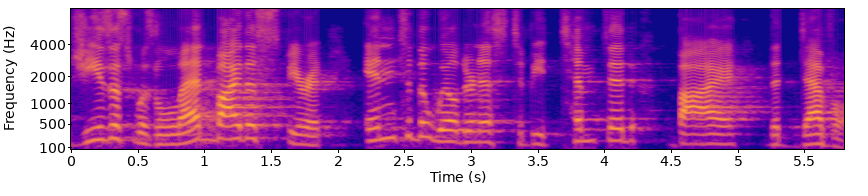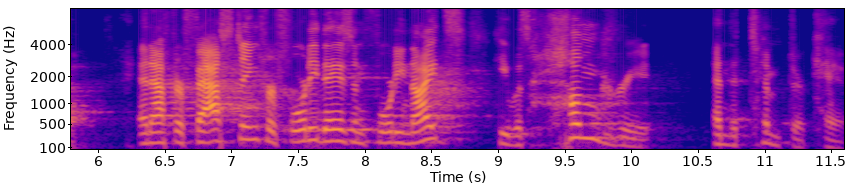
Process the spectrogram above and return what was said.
Jesus was led by the Spirit into the wilderness to be tempted by the devil. And after fasting for 40 days and 40 nights, he was hungry, and the tempter came.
